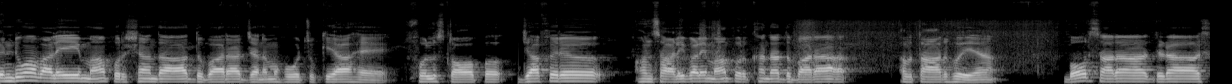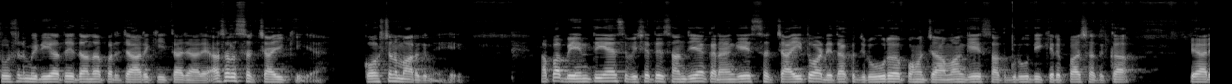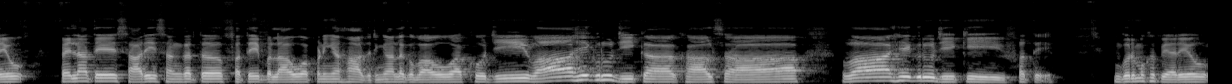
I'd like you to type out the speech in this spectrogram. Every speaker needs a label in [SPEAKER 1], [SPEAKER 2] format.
[SPEAKER 1] ਗੰਡੂਆਂ ਵਾਲੇ ਮਹਾਂਪੁਰਸ਼ਾਂ ਦਾ ਦੁਬਾਰਾ ਜਨਮ ਹੋ ਚੁੱਕਿਆ ਹੈ ਫੁੱਲ ਸਟਾਪ ਜਾਂ ਫਿਰ ਹੰਸਾਲੀ ਵਾਲੇ ਮਹਾਂਪੁਰਖਾਂ ਦਾ ਦੁਬਾਰਾ ਅਵਤਾਰ ਹੋਇਆ। ਬਹੁਤ ਸਾਰਾ ਜਿਹੜਾ ਸੋਸ਼ਲ ਮੀਡੀਆ ਤੇ ਇਦਾਂ ਦਾ ਪ੍ਰਚਾਰ ਕੀਤਾ ਜਾ ਰਿਹਾ। ਅਸਲ ਸੱਚਾਈ ਕੀ ਹੈ? ਕੁਐਸਚਨ ਮਾਰਕ ਨੇ ਇਹ। ਆਪਾਂ ਬੇਨਤੀਆਂ ਇਸ ਵਿਸ਼ੇ ਤੇ ਸਾਂਝੀਆਂ ਕਰਾਂਗੇ। ਸੱਚਾਈ ਤੁਹਾਡੇ ਤੱਕ ਜ਼ਰੂਰ ਪਹੁੰਚਾਵਾਂਗੇ। ਸਤਿਗੁਰੂ ਦੀ ਕਿਰਪਾ, ਸਦਕਾ। ਪਿਆਰਿਓ ਪਹਿਲਾਂ ਤੇ ਸਾਰੀ ਸੰਗਤ ਫਤਿਹ ਬੁਲਾਓ, ਆਪਣੀਆਂ ਹਾਜ਼ਰੀਆਂ ਲਗਵਾਓ, ਆਖੋ ਜੀ, ਵਾਹਿਗੁਰੂ ਜੀ ਕਾ ਖਾਲਸਾ, ਵਾਹਿਗੁਰੂ ਜੀ ਕੀ ਫਤਿਹ। ਗੁਰਮੁਖ ਪਿਆਰਿਓ,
